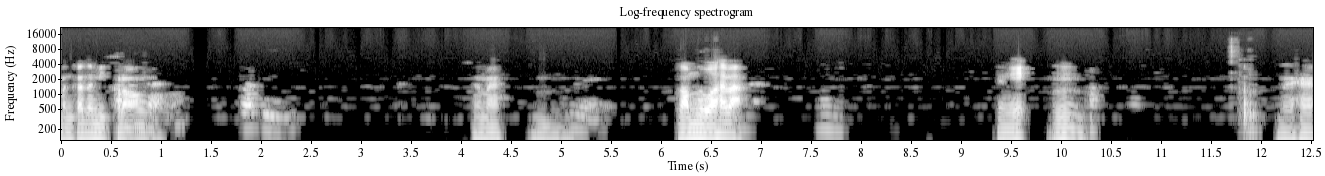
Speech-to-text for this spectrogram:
มันก็จะมีคลองก็คือใช่ไหมอืมคือล้อมรั้วใช่ป่ะอืมอย่างนี้ อืม นะฮะ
